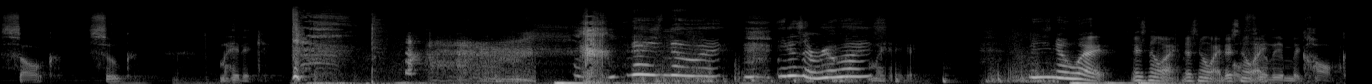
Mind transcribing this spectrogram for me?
Salk, Sook, Mahidik. There's no way. He doesn't realize. There's no way. There's no way. There's no way. There's no way. Ophelia McHawk.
